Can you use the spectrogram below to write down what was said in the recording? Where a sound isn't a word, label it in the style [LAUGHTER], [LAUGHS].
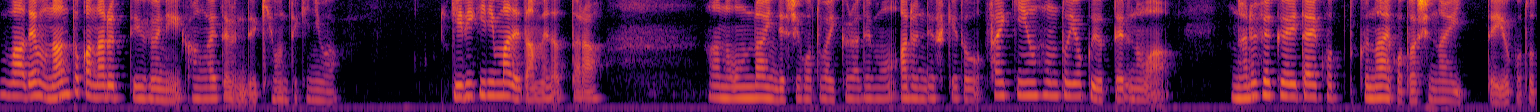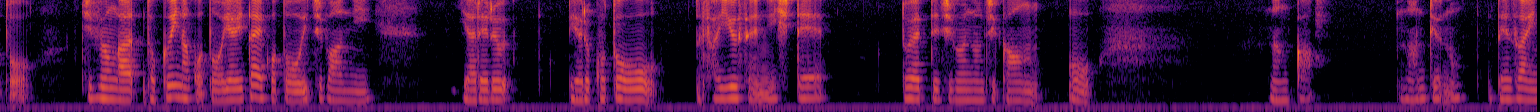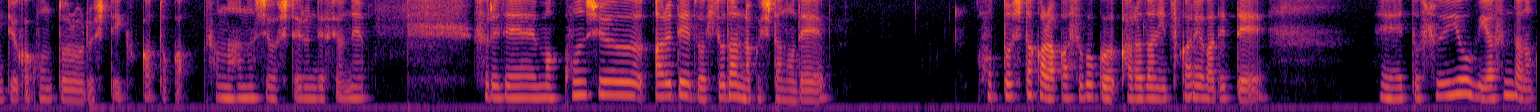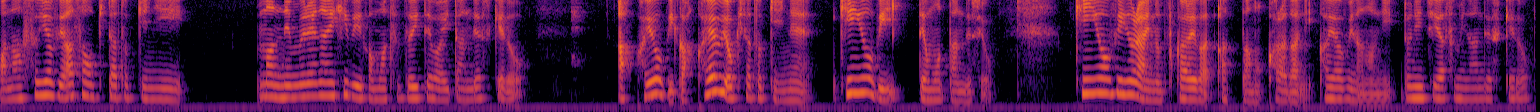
まあでもなんとかなるっていうふうに考えてるんで基本的には。ギリギリまでダメだったらあのオンラインで仕事はいくらでもあるんですけど最近ほんとよく言ってるのはなるべくやりたいくないことはしないっていうことと自分が得意なことをやりたいことを一番にやれるやることを最優先にしてどうやって自分の時間をなんかなんていうの？デザインというかコントロールしていくかとかそんな話をしてるんですよね。それで、まあ、今週ある程度一段落したのでほっとしたからかすごく体に疲れが出てえっ、と水曜日休んだのかな？水曜日朝起きた時にまあ眠れない日々がまあ続いてはいたんですけどあ火曜日か。火曜日起きた時にね金曜日って思ったんですよ。金曜日ぐらいの疲れがあったの体に。火曜日なのに土日休みなんですけど。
